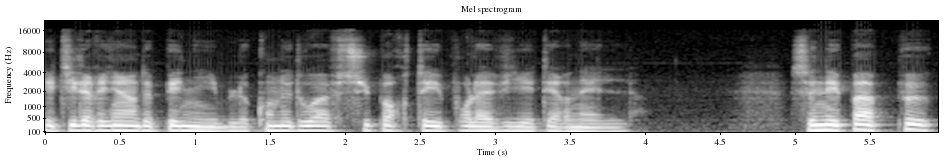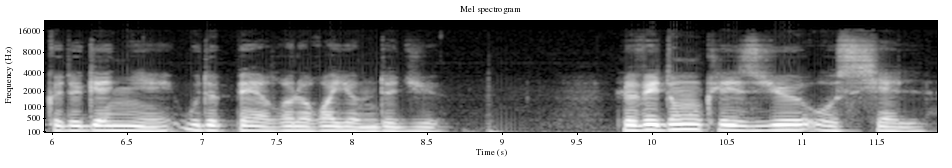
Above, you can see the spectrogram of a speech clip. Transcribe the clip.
Est-il rien de pénible qu'on ne doive supporter pour la vie éternelle? Ce n'est pas peu que de gagner ou de perdre le royaume de Dieu. Levez donc les yeux au ciel,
